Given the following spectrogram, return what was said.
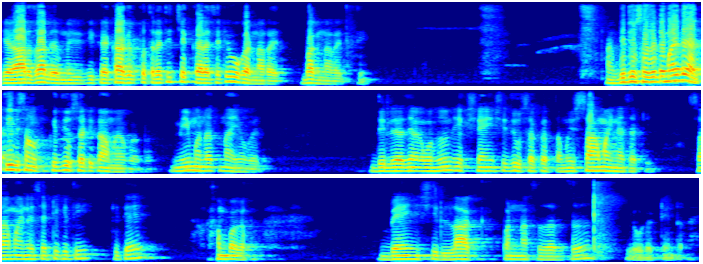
जे अर्ज आलं म्हणजे जी काही कागदपत्र आहे ती चेक करायसाठी उघडणार आहेत बघणार आहेत ते. किती दिवसासाठी माहिती आहे? ती बी सांगतो. किती दिवसासाठी काम आहे बघा मी म्हणत नाही हो बघा दिलेल्या जनापासून एकशे ऐंशी दिवसाकरता म्हणजे सहा महिन्यासाठी. सहा महिन्यासाठी किती? किती आहे? बघा. ब्याऐंशी लाख पन्नास हजारचं एवढं टेंडर आहे.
